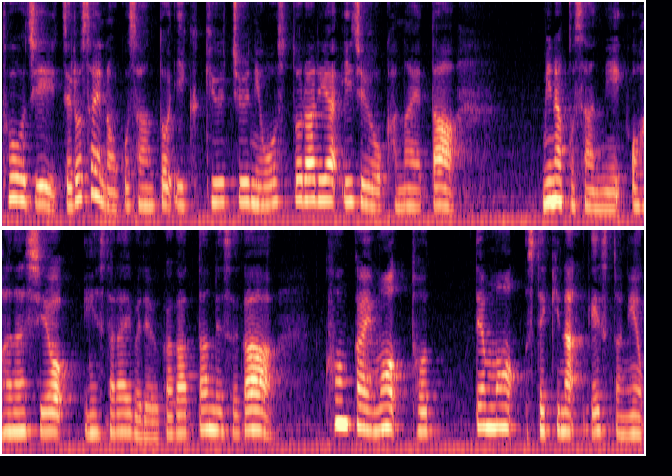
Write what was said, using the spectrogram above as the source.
当時0歳のお子さんと育休中にオーストラリア移住を叶えた美奈子さんにお話をインスタライブで伺ったんですが今回もとっても素敵なゲストにお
